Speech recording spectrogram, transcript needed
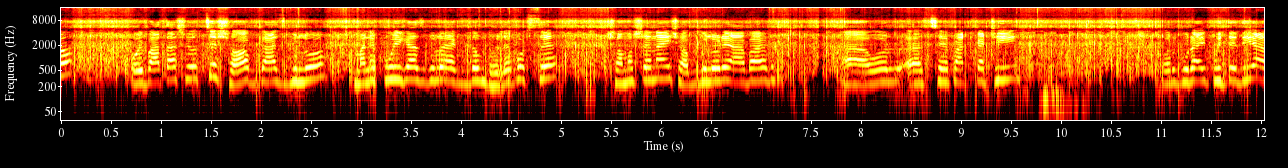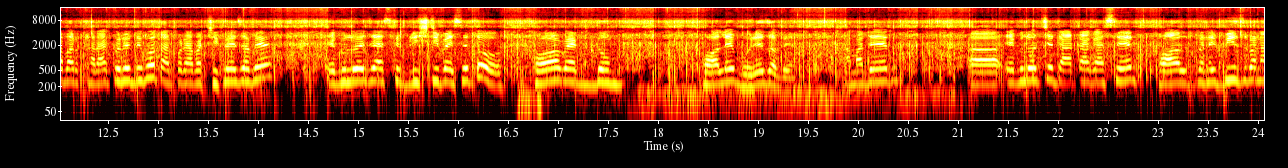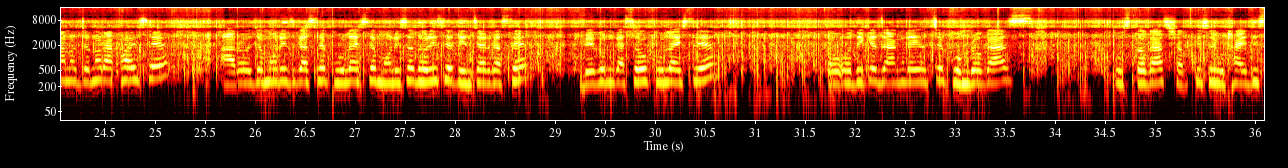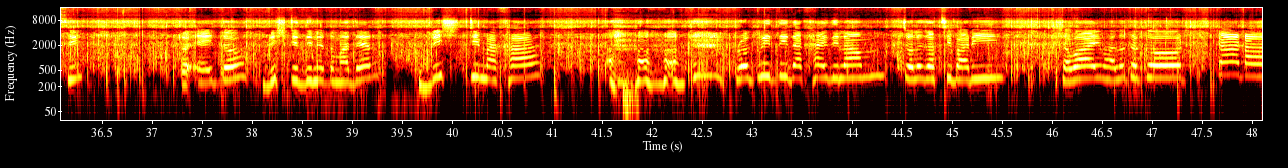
ওই বাতাসে হচ্ছে সব গাছগুলো মানে পুঁই গাছগুলো একদম ঢলে পড়ছে। সমস্যা নাই, সবগুলোরে আবার ওর হচ্ছে পাটকাঠি, ওর গুড়াই পুঁতে দিয়ে আবার খাড়া করে দেব, তারপরে আবার ঠিক হয়ে যাবে। এগুলো যে আজকে বৃষ্টি পাইছে তো, সব একদম ফলে ভরে যাবে। আমাদের এগুলো হচ্ছে ডাটা গাছের ফল মানে বীজ বানানোর জন্য রাখা হয়েছে। আর ওই যে মরিচ গাছে ফুল আসছে, মরিচও ধরিছে, তিন চার গাছে। বেগুন গাছেও ফুল আসছে। তো ওদিকে জানলে হচ্ছে কুমড়ো গাছ, পুস্ত গাছ সব কিছুই উঠাই দিছি। তো এই তো বৃষ্টির দিনে তোমাদের বৃষ্টি মাখা প্রকৃতি দেখাই দিলাম। চলে যাচ্ছি বাড়ি। সবাই ভালো থেকো। টাটা!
